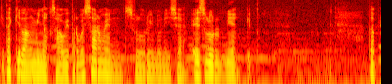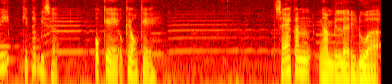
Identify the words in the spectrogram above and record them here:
Kita kilang minyak sawit terbesar men seluruh Indonesia. Eh seluruh dunia gitu. Tapi kita bisa oke okay, oke okay, oke. okay. Saya akan ngambil dari dua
